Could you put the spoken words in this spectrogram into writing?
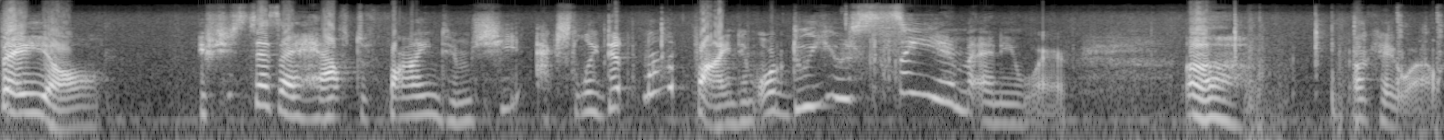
Fail. If she says I have to find him, she actually did not find him. Or do you see him anywhere? Ugh. Okay, well.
